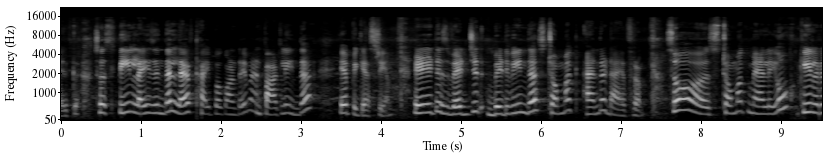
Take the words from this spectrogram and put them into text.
ஆயிருக்கு. So spleen lies in left left and partly partly in it epigastrium. It is wedged between the stomach and the diaphragm. So stomach மேலேயும் கீழே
